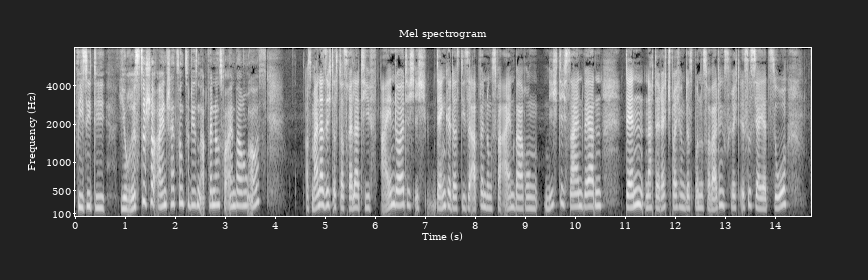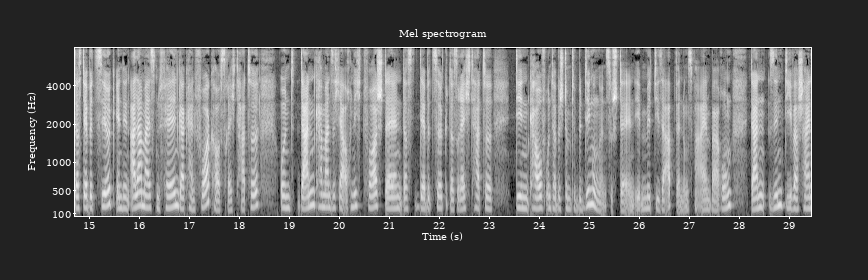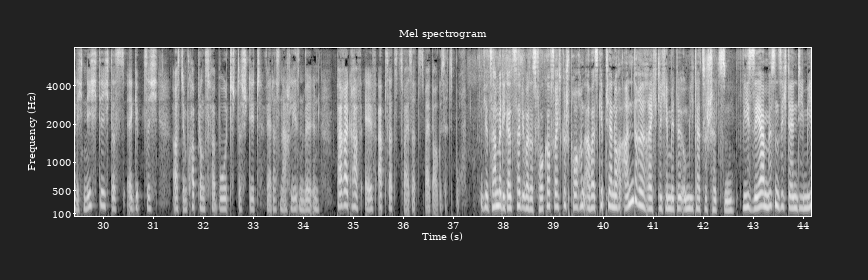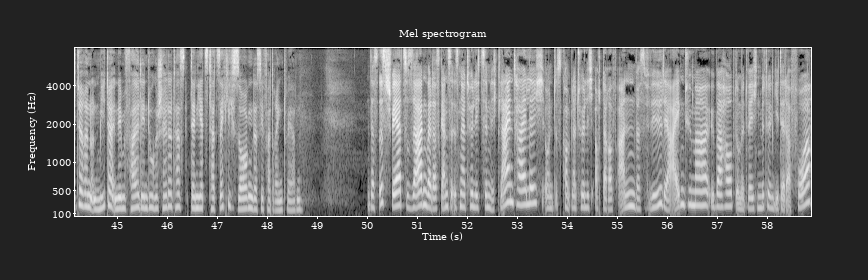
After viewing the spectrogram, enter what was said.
Wie sieht die juristische Einschätzung zu diesen Abwendungsvereinbarungen aus? Aus meiner Sicht ist das relativ eindeutig. Ich denke, dass diese Abwendungsvereinbarungen nichtig sein werden, denn nach der Rechtsprechung des Bundesverwaltungsgerichts ist es ja jetzt so, dass der Bezirk in den allermeisten Fällen gar kein Vorkaufsrecht hatte. Und dann kann man sich ja auch nicht vorstellen, dass der Bezirk das Recht hatte, den Kauf unter bestimmte Bedingungen zu stellen, eben mit dieser Abwendungsvereinbarung, dann sind die wahrscheinlich nichtig. Das ergibt sich aus dem Kopplungsverbot. Das steht, wer das nachlesen will, in Paragraph 11 Absatz 2 Satz 2 Baugesetzbuch. Jetzt haben wir die ganze Zeit über das Vorkaufsrecht gesprochen, aber es gibt ja noch andere rechtliche Mittel, um Mieter zu schützen. Wie sehr müssen sich denn die Mieterinnen und Mieter in dem Fall, den du geschildert hast, denn jetzt tatsächlich sorgen, dass sie verdrängt werden? Das ist schwer zu sagen, weil das Ganze ist natürlich ziemlich kleinteilig und es kommt natürlich auch darauf an, was will der Eigentümer überhaupt und mit welchen Mitteln geht er da vor.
